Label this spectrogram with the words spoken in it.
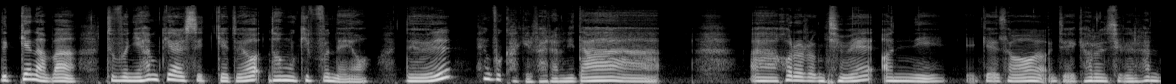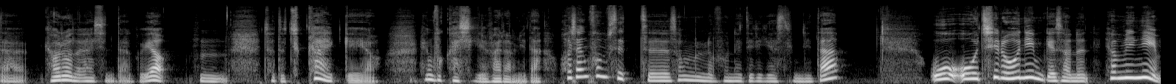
늦게나마 두 분이 함께 할 수 있게 되어 너무 기쁘네요. 늘 행복하길 바랍니다. 아, 허러롱님의 언니께서 이제 결혼식을 한다, 결혼을 하신다고요? 음, 저도 축하할게요. 행복하시길 바랍니다. 화장품 세트 선물로 보내드리겠습니다. 5575님께서는 현미님,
